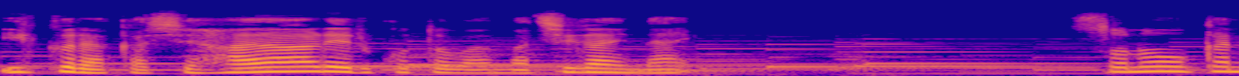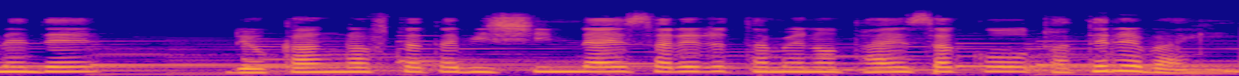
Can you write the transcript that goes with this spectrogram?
いくらか支払われることは間違いない。そのお金で旅館が再び信頼されるための対策を立てればいい。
